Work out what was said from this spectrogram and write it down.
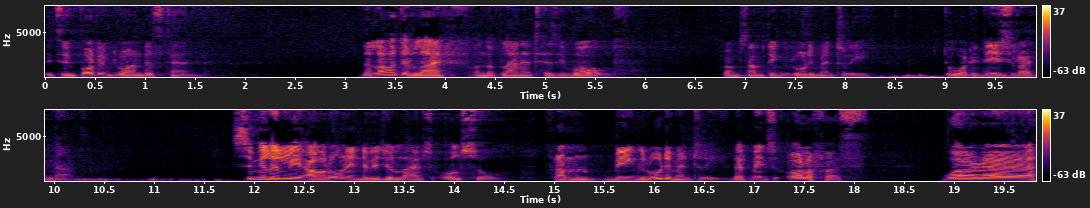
it's important to understand the larger life on the planet has evolved from something rudimentary to what it is right now. Similarly, our own individual lives also, from being rudimentary, that means all of us were uh,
